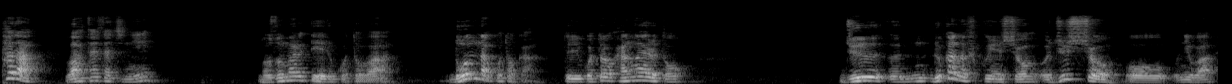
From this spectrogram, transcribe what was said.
ただ、私たちに望まれていることは、どんなことかということを考えると、ルカの福音書10章には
